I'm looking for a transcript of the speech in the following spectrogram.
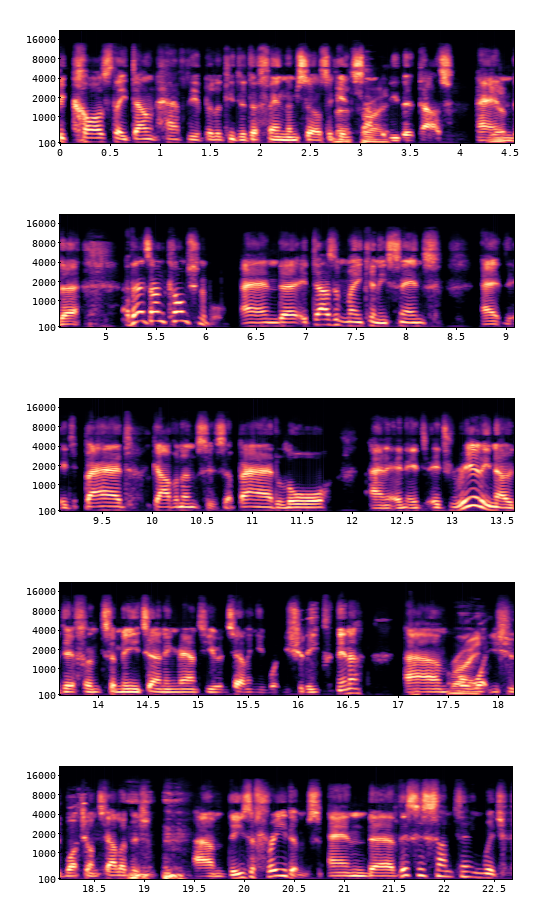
because they don't have the ability to defend themselves against that's somebody right. that does. And yep. uh, that's unconscionable. And uh, it doesn't make any sense. Uh, it's bad governance. It's a bad law. And, and it's, it's really no different to me turning around to you and telling you what you should eat for dinner um, right. or what you should watch on television. um, these are freedoms. And uh, this is something which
